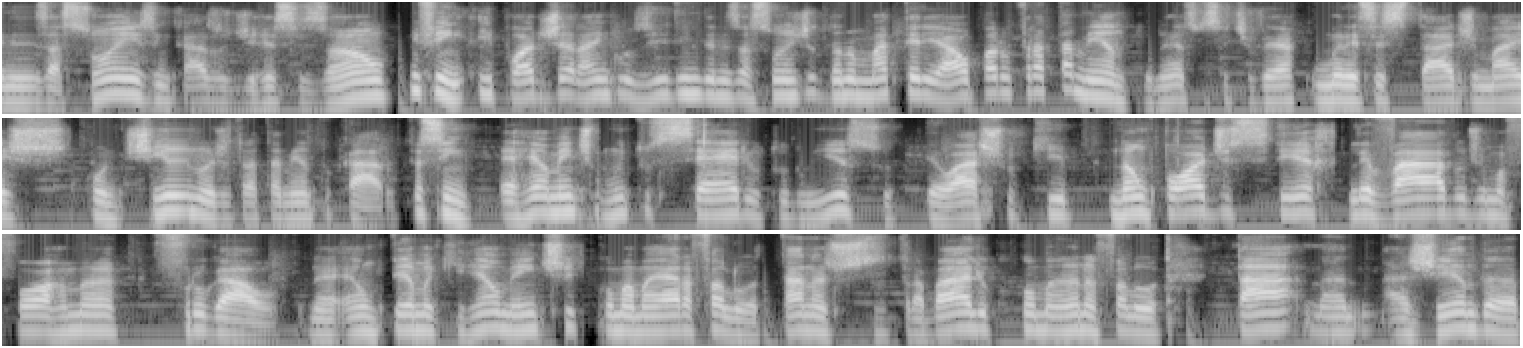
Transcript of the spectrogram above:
indenizações em caso de rescisão, enfim, e pode gerar inclusive indenizações de dano material para o tratamento, né? Se você tiver uma necessidade mais contínua de tratamento caro. Então, assim, é realmente muito sério tudo isso. Eu acho que não pode ser levado de uma forma frugal, né? É um tema que realmente, como a Mayara falou, está no trabalho, como a Ana falou, está na agenda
